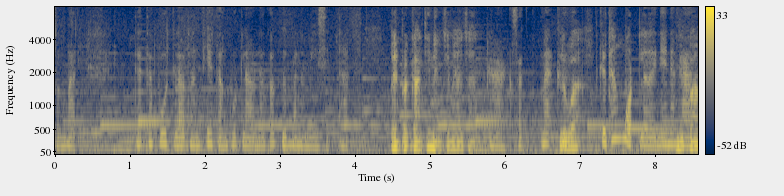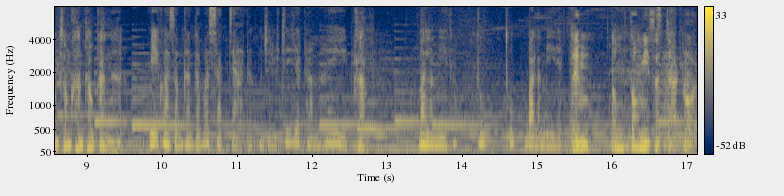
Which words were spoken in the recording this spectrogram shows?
สมบัติแต่ถ้าพูดเราทางเทียบทางพูดเรานะก็คือบารมีสิบทัศน์เป็นประการที่หนึ่งใช่ไหมอาจารย์ค่ะสัจไม่หคืรือว่าคือทั้งหมดเลยเนี่ยนะมีคะความสำคัญเท่ากันนะฮะ มีความสำคัญแต่ว่าสัจจะนะคุณจะยุทธที่จะทำให้ครับบารมีทุกทุกทุกบารมีนี่ยเต็มต้องอ่าต้องมีสัจจะใช่ค่ะก่อน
